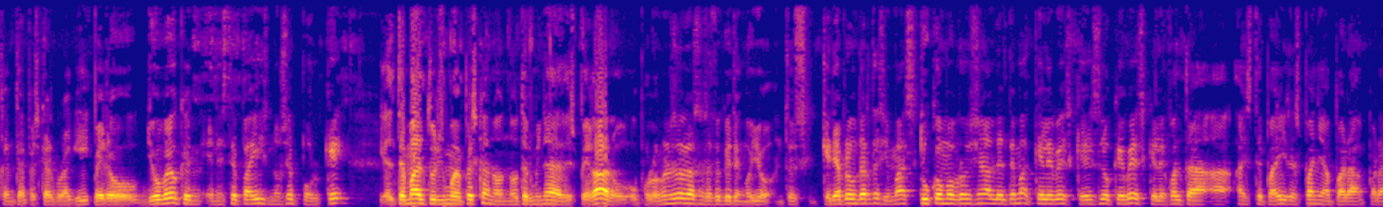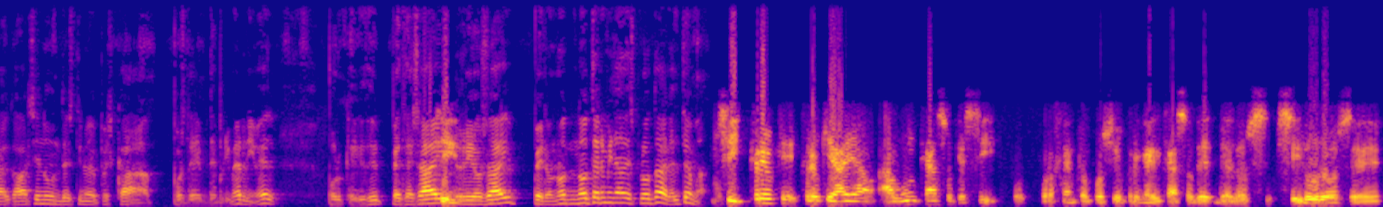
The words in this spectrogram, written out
gente a pescar por aquí, pero yo veo que en, este país, no sé por qué, el tema del turismo de pesca no, no termina de despegar, o, por lo menos es la sensación que tengo yo. Entonces, quería preguntarte, sin más, tú como profesional del tema, ¿qué le ves, qué es lo que ves que le falta a, a este país, a España, para, para acabar siendo un destino de pesca pues de, primer nivel. Porque peces hay, ríos hay, pero no, no termina de explotar el tema. Sí, creo que creo que hay algún caso que sí. Por, ejemplo, pues yo creo que el caso de, los siludos eh,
